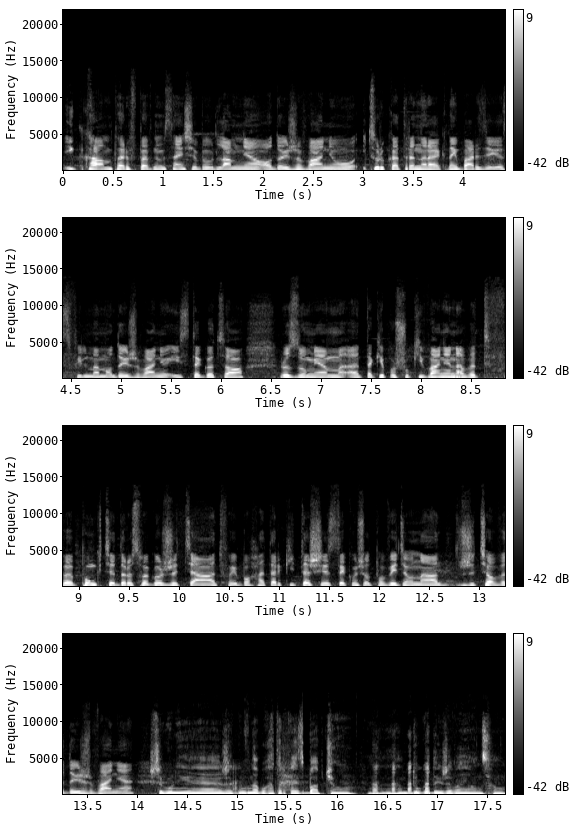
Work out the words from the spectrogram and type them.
i Camper w pewnym sensie był dla mnie o dojrzewaniu. I Córka trenera jak najbardziej jest filmem o dojrzewaniu. I z tego, co rozumiem, e, takie poszukiwanie nawet w punkcie dorosłego życia twojej bohaterki też jest jakąś odpowiedzią na życiowe dojrzewanie. Szczególnie, że główna bohaterka jest babcią, e, długo dojrzewającą.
